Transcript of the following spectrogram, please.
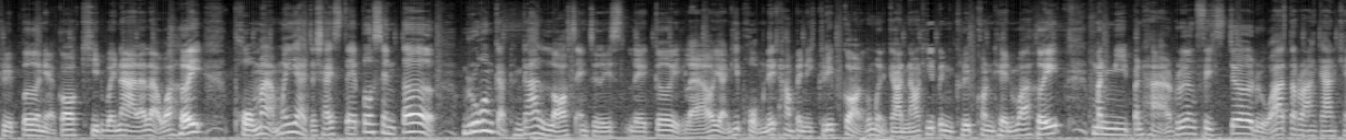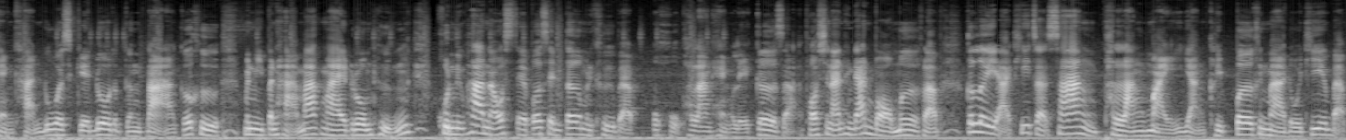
Clipper เนี่ยก็คิดไว้นานแล้วแหละว่า เฮ้ย ผมอะไม่อยากจะใช้ Staples Center ร่วมกับทางด้าน Los Angeles Lakers อีกแล้ว อย่างที่ผมได้ทำไปในคลิปก่อนก็เหมือนกันเนาะที่เป็นคลิปคอนเทนต์ว่า เฮ้ย มันมีปัญหาเรื่อง fixture หรือว่าตารางการแข่งขันด้วย schedule ต่างๆ ก็คือมันมีปัญหามากมายรวมถึงคุณนึกภาพนะว่า Staples Center มันคือแบบโอ้โหพลังแห่ง Lakers อะเพราะฉะนั้นทางด้านบอมเบอร์ Ballmer ครับ ก็เลยอยากที่จะสร้างพลังใหม่อย่าง Clipper ขึ้นมาโดยที่แบบ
